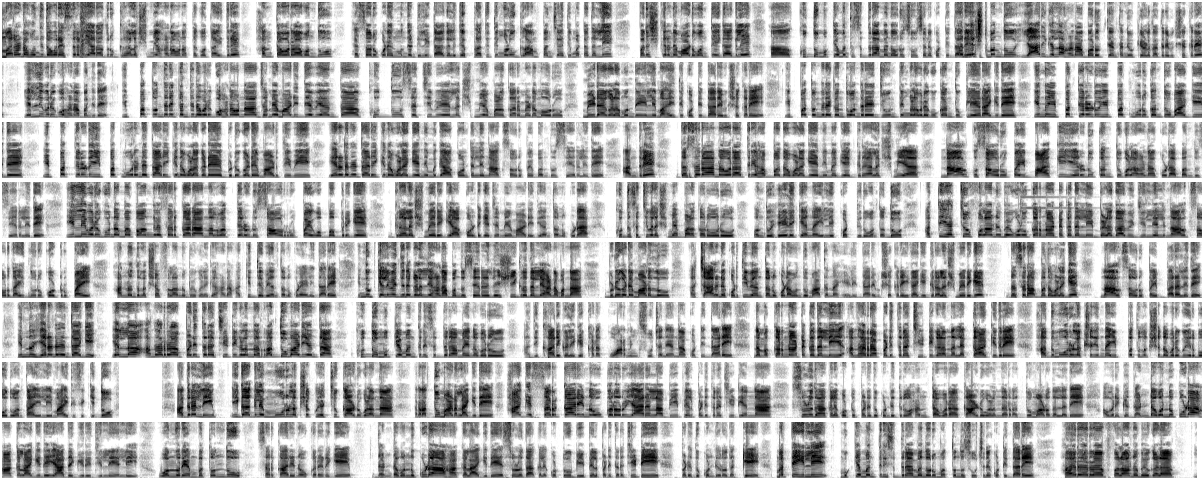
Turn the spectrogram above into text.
ಮರಣ ಹೊಂದಿದವರ ಹೆಸರಲ್ಲಿ ಯಾರಾದರೂ ಗೃಹಲಕ್ಷ್ಮಿಯ ಹಣವನ್ನು ತಗೋತಾ ಇದ್ರೆ ಅಂತವರ ಒಂದು ಹೆಸರು ಕೂಡ ಮುಂದೆ ಡಿಲೀಟ್ ಆಗಲಿದೆ. ಪ್ರತಿ ತಿಂಗಳು ಗ್ರಾಮ ಪಂಚಾಯತಿ ಮಟ್ಟದಲ್ಲಿ ಪರಿಷ್ಕರಣೆ ಮಾಡುವಂತೆ ಈಗಾಗಲೇ ಖುದ್ದು ಮುಖ್ಯಮಂತ್ರಿ ಸಿದ್ದರಾಮಯ್ಯ ಅವರು ಸೂಚನೆ ಕೊಟ್ಟಿದ್ದಾರೆ. ನೆಕ್ಸ್ಟ್ ಬಂದು ಯಾರಿಗೆಲ್ಲ ಹಣ ಬರುತ್ತೆ ಅಂತ ನೀವು ಕೇಳೋದಾದ್ರೆ ವೀಕ್ಷಕರೇ, ಎಲ್ಲಿವರೆಗೂ ಹಣ ಬಂದಿದೆ? ಇಪ್ಪತ್ತೊಂದನೇ ಕಂತಿನವರೆಗೂ ಹಣವನ್ನ ಜಮೆ ಮಾಡಿದ್ದೇವೆ ಅಂತ ಖುದ್ದು ಸಚಿವೆ ಲಕ್ಷ್ಮಿ ಬಳ್ಕರ್ ಮೇಡಮ್ ಅವರು ಮೀಡಿಯಾಗಳ ಮುಂದೆ ಇಲ್ಲಿ ಮಾಹಿತಿ ಕೊಟ್ಟಿದ್ದಾರೆ ವೀಕ್ಷಕರೇ. ಇಪ್ಪತ್ತೊಂದನೇ ಕಂತು ಅಂದ್ರೆ ಜೂನ್ ತಿಂಗಳವರೆಗೂ ಕಂತು ಕ್ಲಿಯರ್ ಆಗಿದೆ. ಇನ್ನು ಇಪ್ಪತ್ತೆರಡು ಇಪ್ಪತ್ತ್ ಕಂತು ಬಾಕಿ ಇದೆ. ಇಪ್ಪತ್ತೆರಡು ಇಪ್ಪತ್ತ್ ಮೂರನೇ ತಾರೀಕಿನ ಒಳಗಡೆ ಬಿಡುಗಡೆ ಮಾಡ್ತೀವಿ. ಎರಡನೇ ತಾರೀಕಿನ ಒಳಗೆ ನಿಮಗೆ ಅಕೌಂಟ್ ಅಲ್ಲಿ ನಾಲ್ಕು ಸಾವಿರ ರೂಪಾಯಿ ಬಂದು ಸೇರಲಿದೆ. ಅಂದ್ರೆ ದಸರಾ, ನವರಾತ್ರಿ ಹಬ್ಬದ ಒಳಗೆ ನಿಮಗೆ ಗೃಹಲಕ್ಷ್ಮಿಯ ನಾಲ್ಕು ಸಾವಿರ ರೂಪಾಯಿ, ಬಾಕಿ ಎರಡು ಕಂತುಗಳ ಹಣ ಕೂಡ ಬಂದು ಸೇರಲಿದೆ. ಇಲ್ಲಿವರೆಗೂ ನಮ್ಮ ಕಾಂಗ್ರೆಸ್ ಸರ್ಕಾರ ನಲವತ್ತೆರಡು ಸಾವಿರ ರೂಪಾಯಿ ಒಬ್ಬೊಬ್ಬರಿಗೆ ಗೃಹಲಕ್ಷ್ಮಿಯರಿಗೆ ಅಕೌಂಟ್ಗೆ ಜಮೆ ಮಾಡಿದೆ ಅಂತಾನು ಕೂಡ ಖುದ್ದು ಸಚಿವ ಲಕ್ಷ್ಮಿ ಹೆಬ್ಬಾಳ್ಕರ್ ಅವರು ಒಂದು ಹೇಳಿಕೆಯನ್ನ ಇಲ್ಲಿ ಕೊಟ್ಟಿರುವಂತದ್ದು. ಅತಿ ಹೆಚ್ಚು ಫಲಾನುಭವಿಗಳು ಕರ್ನಾಟಕದಲ್ಲಿ ಬೆಳಗಾವಿ ಜಿಲ್ಲೆಯಲ್ಲಿ ನಾಲ್ಕು ಸಾವಿರದ ಐದುನೂರು ಕೋಟಿ ರೂಪಾಯಿ ಹನ್ನೊಂದು ಲಕ್ಷ ಫಲಾನುಭವಿಗಳಿಗೆ ಹಣ ಹಾಕಿದ್ದೇವೆ ಅಂತಾನೂ ಕೂಡ ಹೇಳಿದ್ದಾರೆ. ಇನ್ನು ಕೆಲವೇ ದಿನಗಳಲ್ಲಿ ಹಣ ಬಂದು ಸೇರಲಿದೆ. ಶೀಘ್ರದಲ್ಲೇ ಹಣವನ್ನ ಬಿಡುಗಡೆ ಮಾಡಲು ಚಾಲನೆ ಕೊಡ್ತೀವಿ ಅಂತಾನೂ ಕೂಡ ಒಂದು ಮಾತನ್ನ ಹೇಳಿದ್ದಾರೆ ವೀಕ್ಷಕರೇ. ಹೀಗಾಗಿ ಗೃಹಲಕ್ಷ್ಮಿಯರಿಗೆ ದಸರಾ ಹಬ್ಬದ ಒಳಗೆ ನಾಲ್ಕು ಸಾವಿರ ರೂಪಾಯಿ ಬರಲಿದೆ. ಇನ್ನು ಎರಡನೇದಾಗಿ, ಎಲ್ಲ ಅನರ್ಹ ಪಡಿತರ ಚೀಟಿಗಳನ್ನ ರದ್ದು ಮಾಡಿ ಅಂತ ಖುದ್ದು ಮುಖ್ಯಮಂತ್ರಿ ಸಿದ್ದರಾಮಯ್ಯನವರು ಅಧಿಕಾರಿಗಳಿಗೆ ಖಡಕ್ ವಾರ್ನಿಂಗ್ ಸೂಚನೆಯನ್ನ ಕೊಟ್ಟಿದ್ದಾರೆ. ನಮ್ಮ ಕರ್ನಾಟಕದಲ್ಲಿ ಅನರ್ಹ ಪಡಿತರ ಚೀಟಿಗಳನ್ನ ಲೆಕ್ಕ ಹಾಕಿದ್ರೆ ಹದಿಮೂರು ಲಕ್ಷದಿಂದ ಇಪ್ಪತ್ತು ಲಕ್ಷದವರೆಗೂ ಇರಬಹುದು ಅಂತ ಇಲ್ಲಿ ಮಾಹಿತಿ ಸಿಕ್ಕಿದ್ದು. ಅದರಲ್ಲಿ ಈಗಾಗಲೇ ಮೂರು ಲಕ್ಷಕ್ಕೂ ಹೆಚ್ಚು ಕಾರ್ಡುಗಳನ್ನ ರದ್ದು ಮಾಡಲಾಗಿದೆ. ಹಾಗೆ ಸರ್ಕಾರಿ ನೌಕರರು ಯಾರೆಲ್ಲ ಬಿಪಿಎಲ್ ಪಡಿತರ ಚೀಟಿಯನ್ನ ಸುಳ್ಳು ದಾಖಲೆ ಕೊಟ್ಟು ಪಡೆದುಕೊಂಡಿದ್ರು ಅಂತವರ ಕಾರ್ಡುಗಳನ್ನ ರದ್ದು ಮಾಡೋದಲ್ಲದೆ ಅವರಿಗೆ ದಂಡವನ್ನು ಕೂಡ ಹಾಕಲಾಗಿದೆ ಯಾದಗಿರಿ ಜಿಲ್ಲೆಯಲ್ಲಿ. ಒಂದೂರ ಎಂಬತ್ತೊಂದು ಸರ್ಕಾರಿ ನೌಕರರಿಗೆ ದಂಡವನ್ನು ಕೂಡ ಹಾಕಲಾಗಿದೆ. ಸುಳ್ಳು ದಾಖಲೆ ಕೊಟ್ಟು ಬಿಪಿಎಲ್ ಪಡಿತರ ಚೀಟಿ ಪಡೆದುಕೊಂಡಿರೋದಕ್ಕೆ. ಮತ್ತೆ ಇಲ್ಲಿ ಮುಖ್ಯಮಂತ್ರಿ ಸಿದ್ದರಾಮಯ್ಯನವರು ಮತ್ತೊಂದು ಸೂಚನೆ ಕೊಟ್ಟಿದ್ದಾರೆ. ಅರ್ಹರ ಫಲಾನುಭವಿಗಳ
